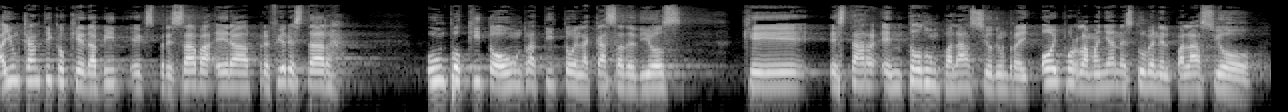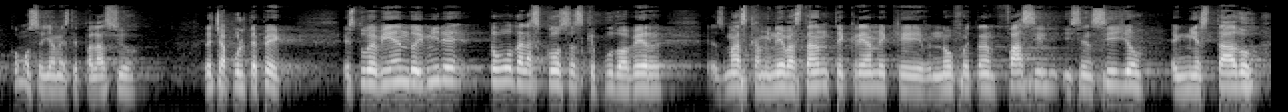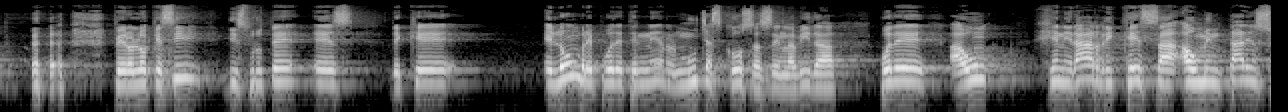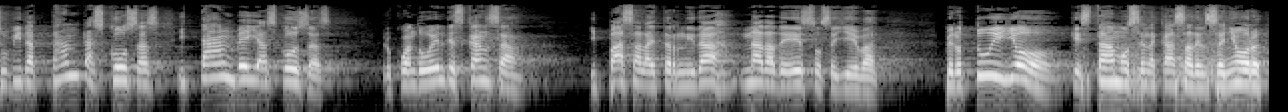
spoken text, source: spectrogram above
Hay un cántico que David expresaba, era, prefiero estar un poquito o un ratito en la casa de Dios que estar en todo un palacio de un rey. Hoy por la mañana estuve en el palacio, ¿cómo se llama este palacio? De Chapultepec. Estuve viendo y mire todas las cosas que pudo haber. Es más, caminé bastante, créame que no fue tan fácil y sencillo en mi estado, pero lo que sí disfruté es de que el hombre puede tener muchas cosas en la vida, puede aún generar riqueza, aumentar en su vida tantas cosas y tan bellas cosas, pero cuando él descansa y pasa la eternidad, nada de eso se lleva. Pero tú y yo, que estamos en la casa del Señor,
